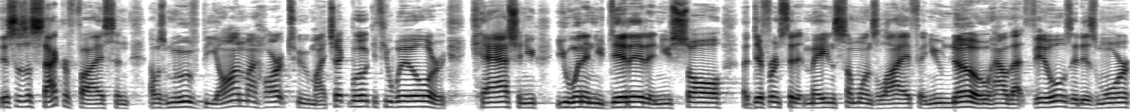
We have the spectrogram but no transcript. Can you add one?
this is a sacrifice. And I was moved beyond my heart to my checkbook, if you will, or cash. And you, you went and you did it, and you saw a difference that it made in someone's life, and you know how that feels. It is more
